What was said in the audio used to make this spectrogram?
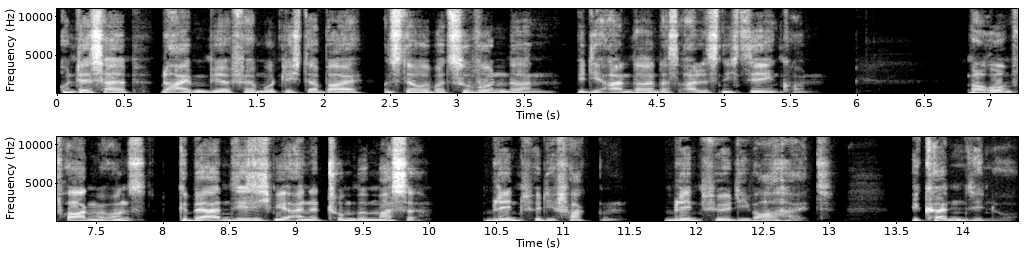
Und deshalb bleiben wir vermutlich dabei, uns darüber zu wundern, wie die anderen das alles nicht sehen konnten. Warum, fragen wir uns, gebärden sie sich wie eine tumbe Masse, blind für die Fakten, blind für die Wahrheit. Wie können sie nur?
